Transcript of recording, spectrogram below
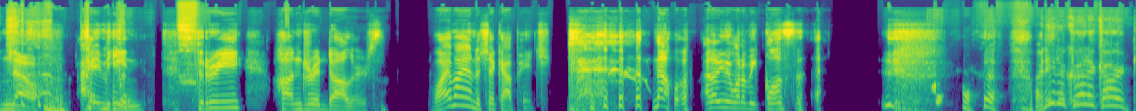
No, I mean three hundred dollars. Why am I on the checkout page? no, I don't even want to be close to that. I need a credit card,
